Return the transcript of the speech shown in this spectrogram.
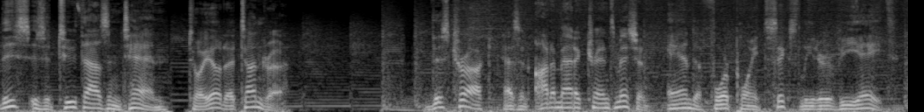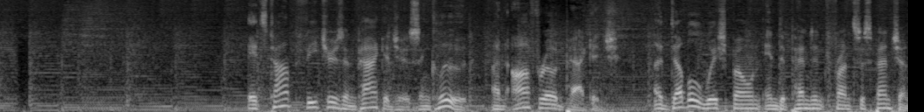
This is a 2010 Toyota Tundra. This truck has an automatic transmission and a 4.6-liter V8. Its top features and packages include an off-road package, a double wishbone independent front suspension,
